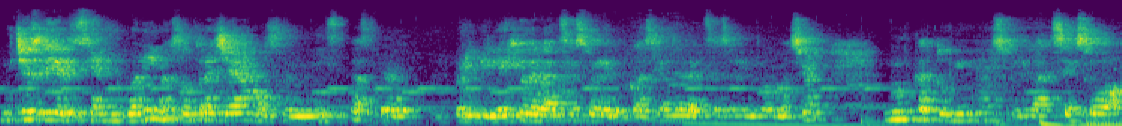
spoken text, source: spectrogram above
Muchas de ellas decían, igual y nosotras ya éramos feministas, pero privilegio del acceso a la educación, del acceso a la información, nunca tuvimos el acceso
